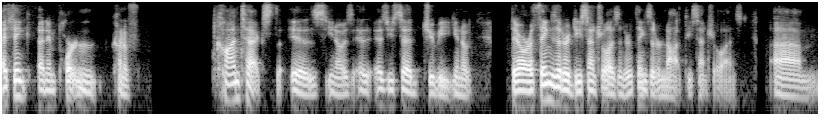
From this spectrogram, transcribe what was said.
i think an important kind of context is, you know, as, as you said, Choobie, you know, there are things that are decentralized and there are things that are not decentralized. Um,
